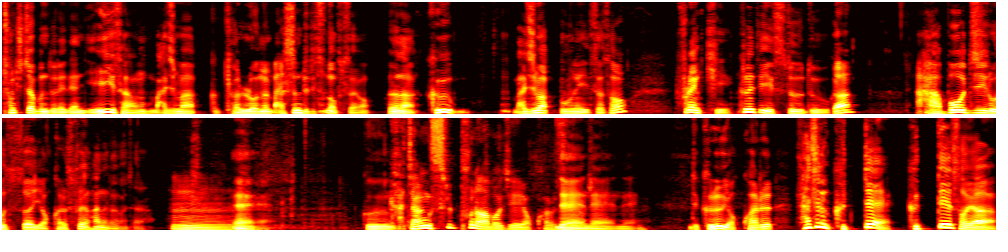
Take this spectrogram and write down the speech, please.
청취자분들에 대한 예의상 마지막 그 결론을 말씀드릴 수는 없어요. 그러나 그 마지막 부분에 있어서 프랭키 클린트 이스트우드가 아버지로서의 역할을 수행하는 거잖아요. 음. 네. 그 가장 슬픈 아버지의 역할을 네, 네, 네. 이제 그 역할을 사실은 그때 그때서야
